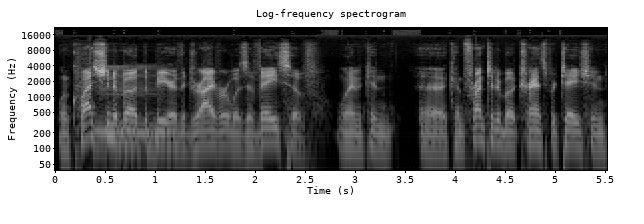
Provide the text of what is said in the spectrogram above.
When questioned about the beer, the driver was evasive. When con, uh, confronted about transportation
